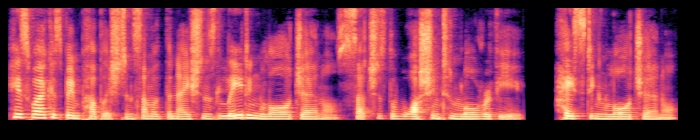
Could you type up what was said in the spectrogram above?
His work has been published in some of the nation's leading law journals, such as the Washington Law Review, Hastings Law Journal,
